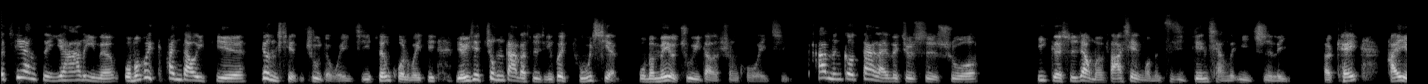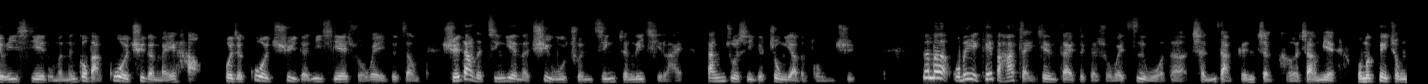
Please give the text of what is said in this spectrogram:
那这样子压力呢，我们会看到一些更显著的危机，生活的危机，有一些重大的事情会凸显我们没有注意到的生活危机。它能够带来的就是说。一个是让我们发现我们自己坚强的意志力，OK，还有一些我们能够把过去的美好或者过去的一些所谓这种学到的经验呢，去芜存菁，整理起来，当做是一个重要的工具。那么我们也可以把它展现在这个所谓自我的成长跟整合上面。我们可以从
